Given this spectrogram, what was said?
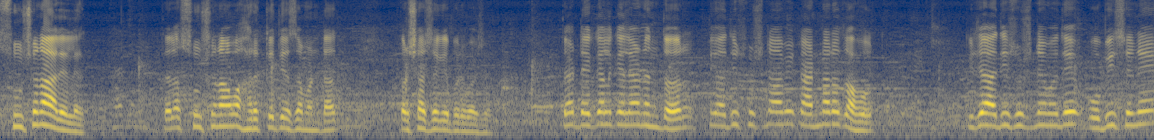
सूचना आलेल्या आहेत त्याला सूचना व हरकती असं म्हणतात प्रशासकीय परिभाषेत. त्या टेकल केल्यानंतर ती अधिसूचना आम्ही काढणारच आहोत की ज्या अधिसूचनेमध्ये ओबीसीने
